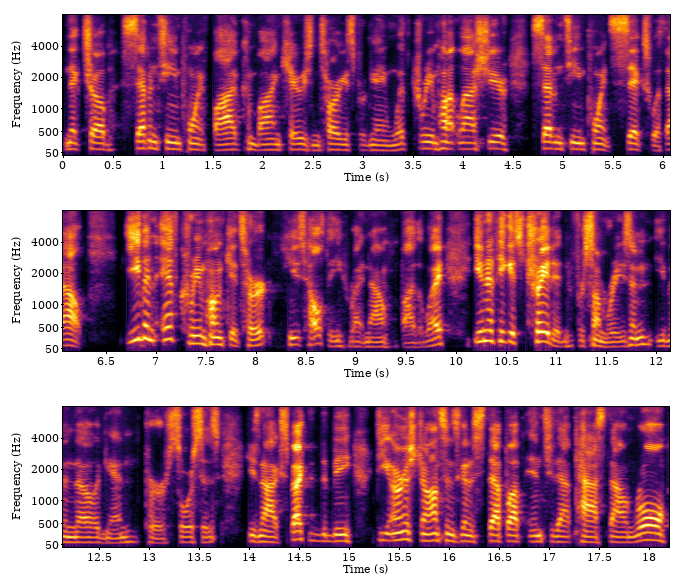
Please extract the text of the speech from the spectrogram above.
Nick Chubb, 17.5 combined carries and targets per game with Kareem Hunt last year, 17.6 without even if Kareem Hunt gets hurt, he's healthy right now, by the way. Even if he gets traded for some reason, even though, again, per sources, he's not expected to be, D'Ernest Johnson is going to step up into that pass down role.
